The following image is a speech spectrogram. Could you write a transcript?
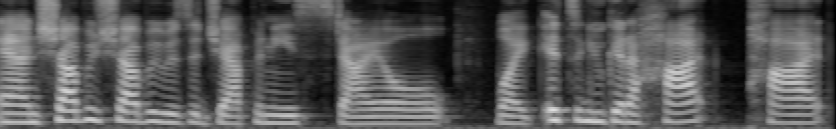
And shabu shabu is a Japanese style, like it's you get a hot pot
